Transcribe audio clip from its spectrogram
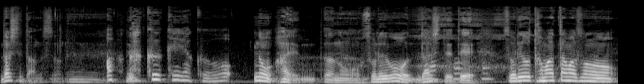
出してたんですよね。あ、架空契約を？の、はい、あの、それを出してて、それをたまたまその、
